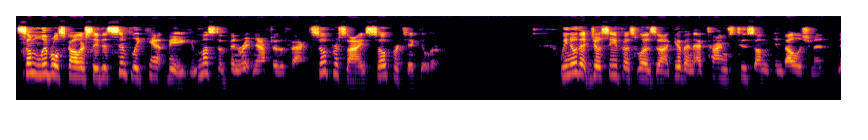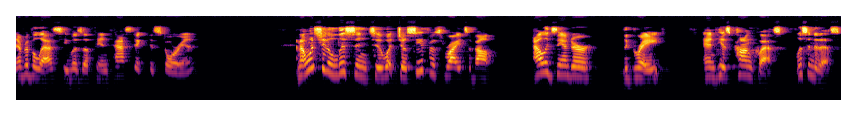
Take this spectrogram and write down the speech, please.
some liberal scholars say this simply can't be. It must have been written after the fact. So precise, so particular. We know that Josephus was uh, given at times to some embellishment. Nevertheless, he was a fantastic historian. And I want you to listen to what Josephus writes about Alexander the Great and his conquest. Listen to this.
